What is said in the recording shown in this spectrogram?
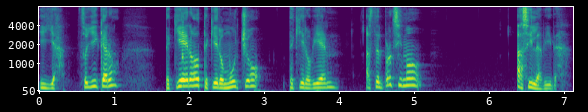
Y ya, soy Ícaro, te quiero, te quiero mucho, te quiero bien. Hasta el próximo. Así la vida.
